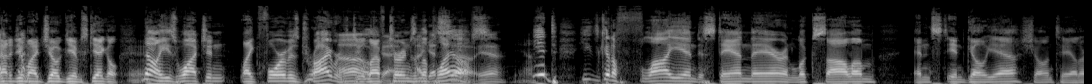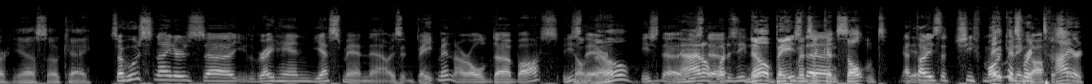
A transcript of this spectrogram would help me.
Got to do my Joe Gibbs giggle. No, he's watching like four of his drivers Oh, do left okay. turns in I the guess so, playoffs. yeah. He'd- he's gonna fly in to stand there and look solemn and and go, yeah, Sean Taylor, yes, okay. So who's Snyder's uh, right hand yes man now? Is it Bateman, our old uh, boss? He's Don't there. know. He's the. No, I don't- the- what does he do? No, Bateman's the- a consultant. I thought he's the chief marketing Bateman's officer. retired.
